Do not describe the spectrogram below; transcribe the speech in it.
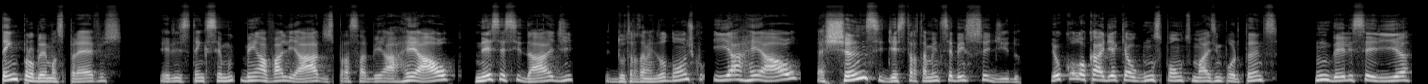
têm problemas prévios, eles têm que ser muito bem avaliados para saber a real necessidade do tratamento endodôntico e a real é, chance de esse tratamento ser bem sucedido. Eu colocaria aqui alguns pontos mais importantes. Um deles seria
